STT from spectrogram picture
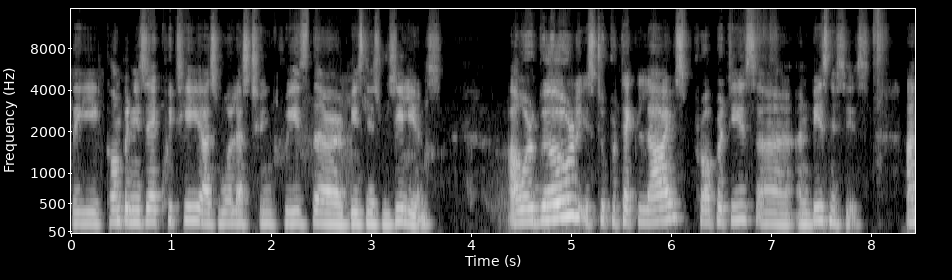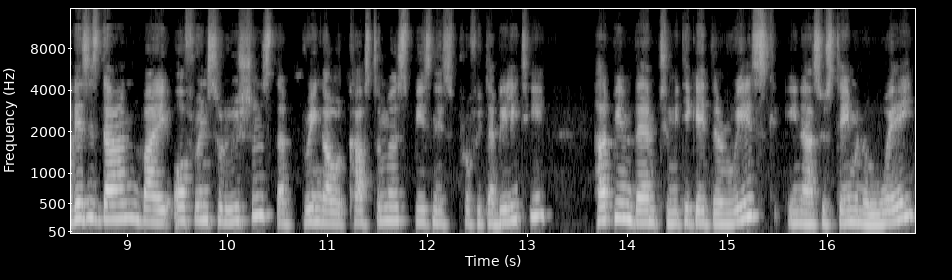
the company's equity as well as to increase their business resilience. Our goal is to protect lives, properties, uh, and businesses. And this is done by offering solutions that bring our customers business profitability, helping them to mitigate the risk in a sustainable way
